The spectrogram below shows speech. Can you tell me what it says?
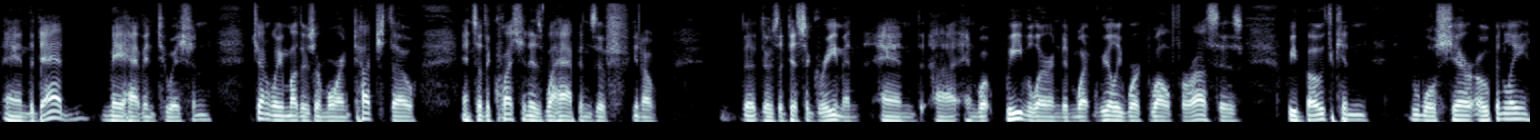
and the dad may have intuition. Generally, mothers are more in touch, though, and so the question is, what happens if you know the, there's a disagreement? And uh, and what we've learned and what really worked well for us is we both can will share openly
